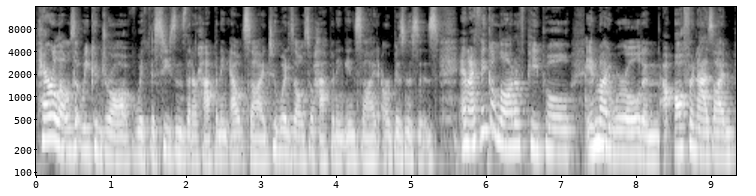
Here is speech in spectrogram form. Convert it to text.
parallels that we can draw with the seasons that are happening outside to what is also happening inside our businesses. And I think a lot of people in my world, and often as I'm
